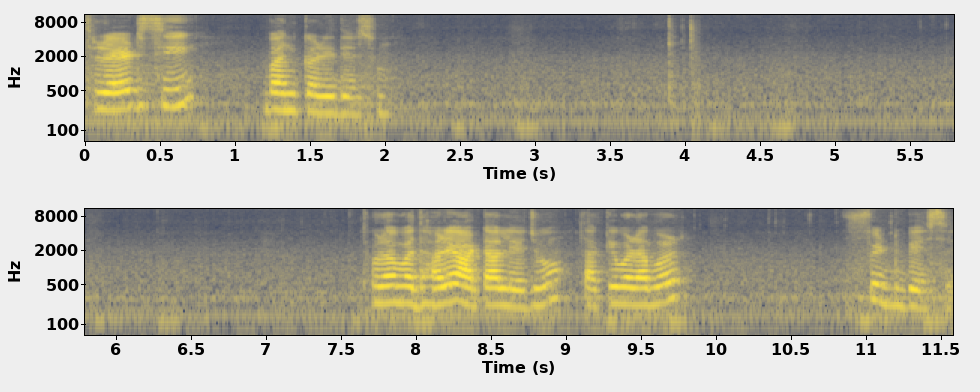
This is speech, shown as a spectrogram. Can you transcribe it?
થ્રેડથી બંધ કરી દઈશું થોડા વધારે આટા લેજો તાકે બરાબર ફિટ બેસે.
